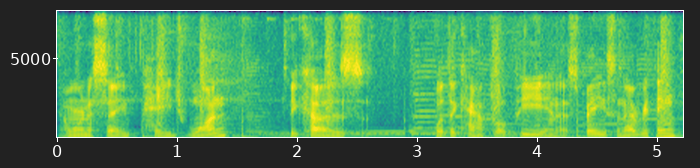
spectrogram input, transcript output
and we're gonna say page one because with a capital P and a space and everything,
